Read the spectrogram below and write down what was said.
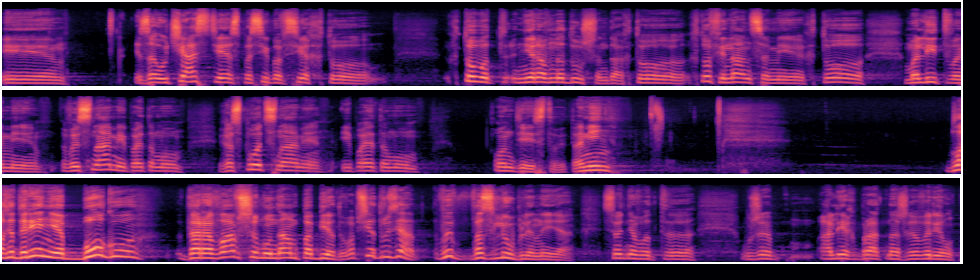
и за участие, спасибо всех, кто кто вот неравнодушен, да, кто, кто финансами, кто молитвами, вы с нами, поэтому Господь с нами, и поэтому Он действует. Аминь. Благодарение Богу, даровавшему нам победу. Вообще, друзья, вы возлюбленные. Сегодня вот э, уже Олег, брат наш, говорил,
